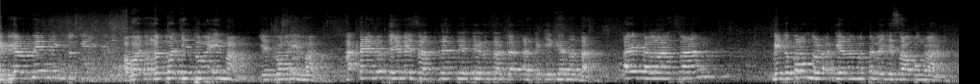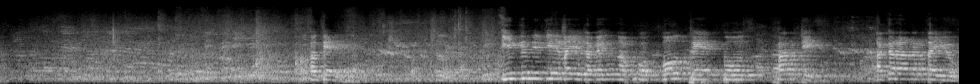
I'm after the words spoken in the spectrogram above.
If you are willing to give, awan nga tuwa dito nga imam, dito nga imam. Ah, Pero tayo isa, tayo na sa iganan na. Ay, balasan, may doon ba, agyan naman pala niya sabong na. Okay. So, yung community may yung kayo na po, both, both parties. Agkaranak tayo.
